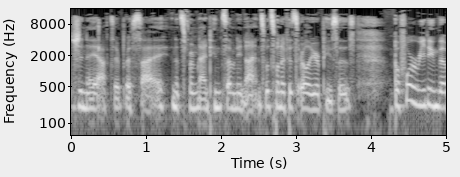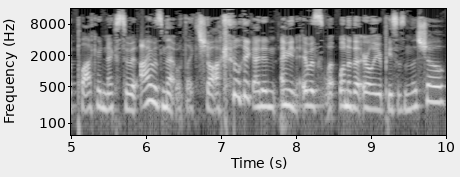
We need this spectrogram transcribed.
Genet after Versailles, and it's from 1979, so it's one of his earlier pieces. Before reading the placard next to it, I was met with like shock. like I didn't, I mean, it was one of the earlier pieces in the show,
